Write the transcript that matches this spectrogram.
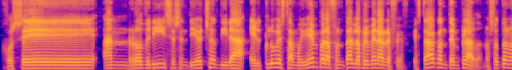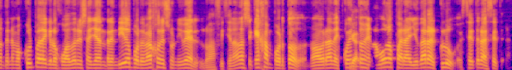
José An Rodri 68 dirá, el club está muy bien para afrontar la primera RFF. Estaba contemplado. Nosotros no tenemos culpa de que los jugadores hayan rendido por debajo de su nivel. Los aficionados se quejan por todo. No habrá descuentos Ya. en abonos para ayudar al club, etcétera, etcétera.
